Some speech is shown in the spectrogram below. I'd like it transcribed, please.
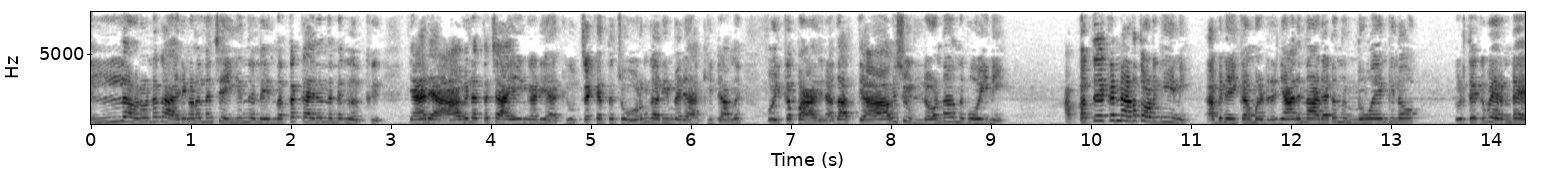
എല്ലാം അവരവരുടെ കാര്യങ്ങളെല്ലാം ചെയ്യുന്നില്ല? ഇന്നത്തെ കാര്യം തന്നെ കേക്ക്. ഞാൻ രാവിലത്തെ ചായയും കടിയാക്കി ഉച്ചക്കത്തെ ചോറും കറിയും വരെ ആക്കിയിട്ടാണ് ഒരിക്കൽ പാതിന് അത് അത്യാവശ്യം ഇല്ലോണ്ടാന്ന് പോയിനി. അപ്പത്തേക്കന്നെ അവിടെ തുടങ്ങിയിനി അഭിനയിക്കാൻ വേണ്ടിട്ട്. ഞാൻ നാടായിട്ട് നിന്നു പോയെങ്കിലോ? ഇവിടത്തേക്ക് വരണ്ടേ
